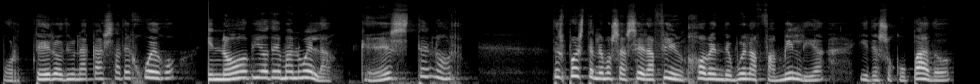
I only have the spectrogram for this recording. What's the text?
portero de una casa de juego y novio de Manuela, que es tenor. Después tenemos a Serafín, joven de buena familia y desocupado,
